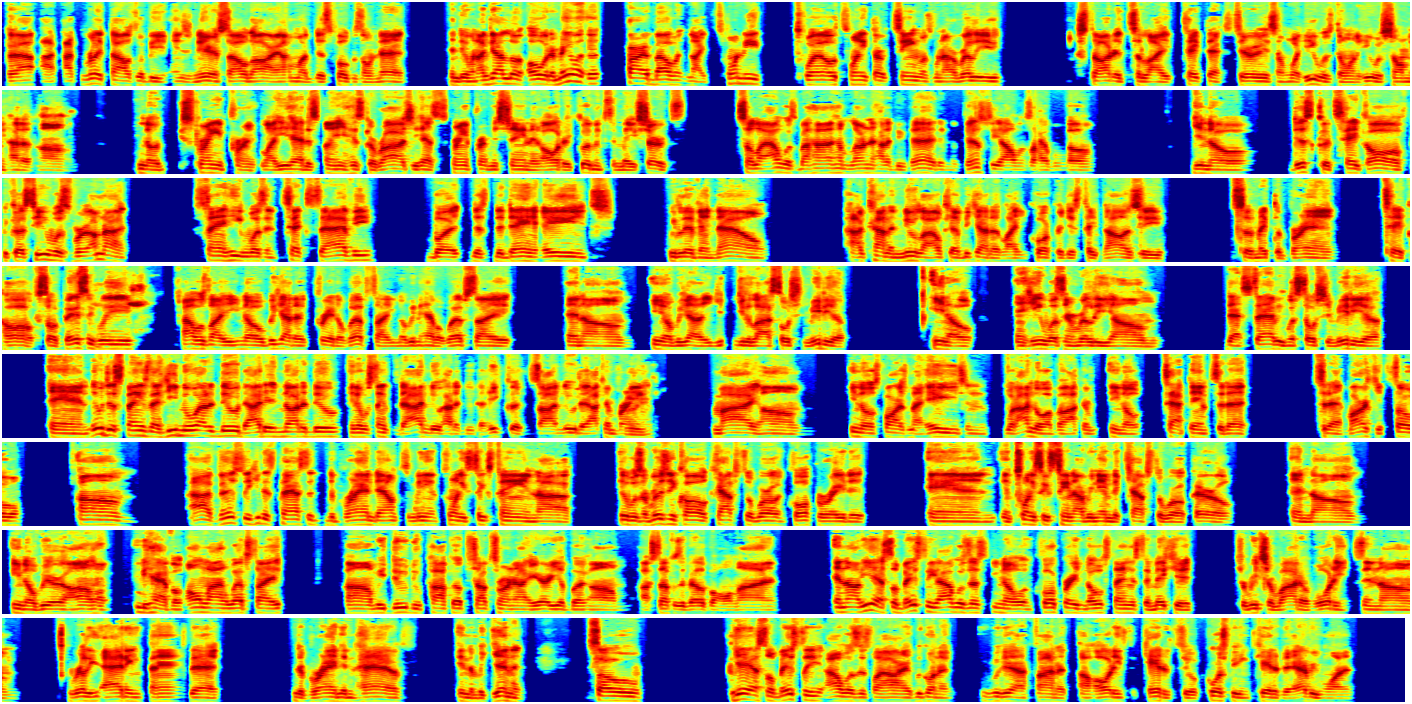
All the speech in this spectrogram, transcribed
but I, I, really thought I was gonna be an engineer. So I was all right. I'm gonna just focus on that. And then when I got a little older, maybe probably about like 2012, 2013 was when I really started to like take that serious on what he was doing. He was showing me how to, um, you know, screen print. Like he had his in his garage, he had a screen print machine and all the equipment to make shirts. So like I was behind him learning how to do that, and eventually I was like, well, you know, this could take off because he was. I'm not saying he wasn't tech savvy, but the day and age we live in now, I kind of knew like, okay, we got to like incorporate this technology to make the brand take off. So basically, I was like, you know, we got to create a website. You know, we didn't have a website, and um, you know, we got to u- utilize social media. You know, and he wasn't really um that savvy with social media. And it was just things that he knew how to do that I didn't know how to do. And it was things that I knew how to do that he couldn't. So I knew that I can bring my um, you know, as far as my age and what I know about, I can, you know, tap into that to that market. So um I eventually he just passed the brand down to me in 2016. Uh, it was originally called Capsule World Incorporated, and in 2016 I renamed it Capture the World Apparel. And um, you know we're um, we have an online website. Um, we do do pop up shops around our area, but um, our stuff is available online. And um, yeah, so basically I was just you know incorporating those things to make it to reach a wider audience and um, really adding things that the brand didn't have in the beginning. So yeah, so basically I was just like, all right, we're gonna we gotta find an audience to cater to. Of course, we can cater to everyone,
